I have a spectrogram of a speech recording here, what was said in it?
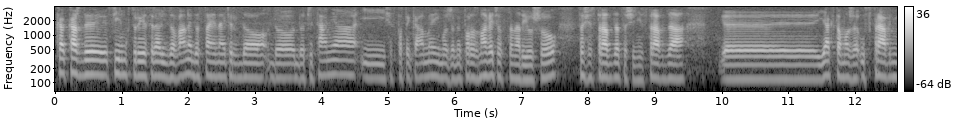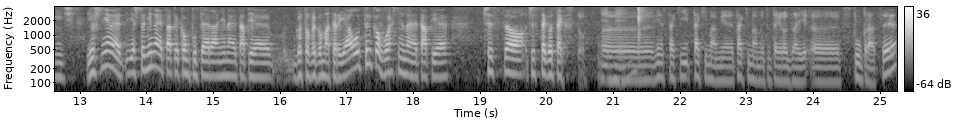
ka, każdy film, który jest realizowany, dostaje najpierw do, do, do czytania i się spotykamy i możemy porozmawiać o scenariuszu, co się sprawdza, co się nie sprawdza, e, jak to może usprawnić. Już nie, jeszcze nie na etapie komputera, nie na etapie gotowego materiału, tylko właśnie na etapie czysto, czystego tekstu. Mhm. E, więc taki, taki, mamy, taki mamy tutaj rodzaj współpracy.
